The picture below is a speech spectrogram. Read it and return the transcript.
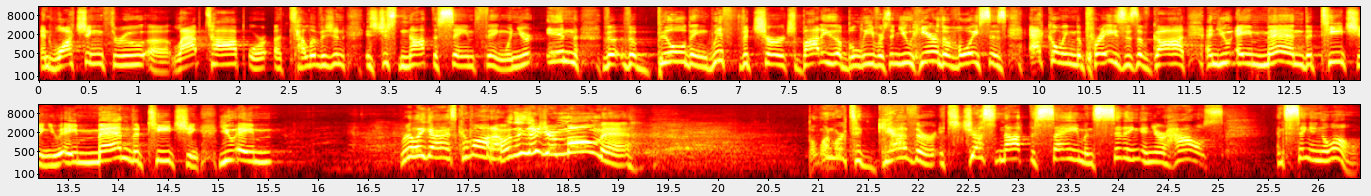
and watching through a laptop or a television is just not the same thing. When you're in the, the building with the church, body of believers, and you hear the voices echoing the praises of God, and you amen the teaching, you amen the teaching, you amen. Really, guys? Come on. I was like, there's your moment. But when we're together, it's just not the same as sitting in your house and singing alone.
